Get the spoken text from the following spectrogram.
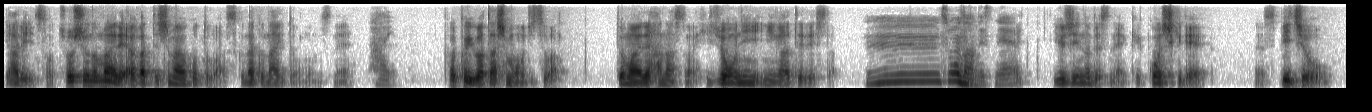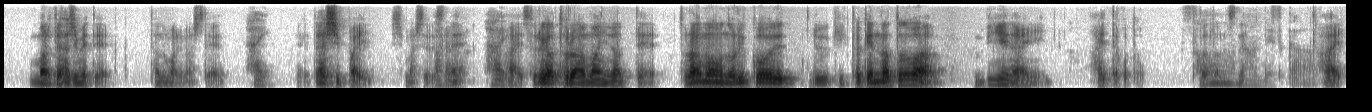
やはりその聴衆の前で上がってしまうことは少なくないと思うんですね。はい。かくいう私も実は人前で話すのは非常に苦手でした。うーん、そうなんですね。友人のですね、結婚式でスピーチを生まれて初めて頼まれまして、はい。大失敗しましてですね。はい。はい。それがトラウマになって、トラウマを乗り越えるきっかけになったのは BNI に入ったこと。だったんですねですか。はい。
